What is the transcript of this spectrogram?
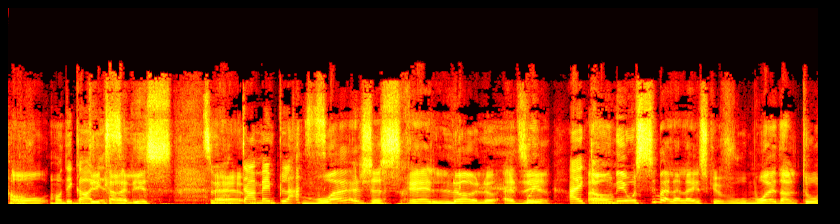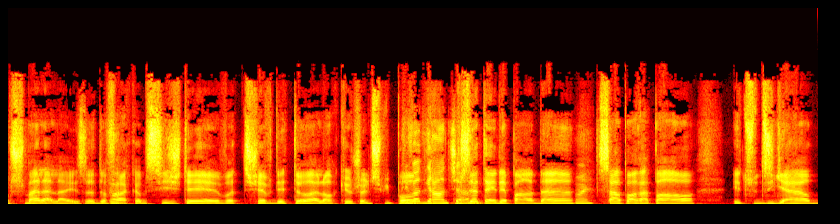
on, on- on décalisse. décalisse. Tu veux, Euh, la même place. Moi, je serais là, là, à dire, ton- on est aussi mal à l'aise que vous. Moi, dans le tour, je suis mal à l'aise de Ouais. faire comme si j'étais euh, votre chef d'État alors que je le suis pas. Puis votre grande chum. Vous êtes indépendant, Ouais. ça n'a pas rapport. Et tu dis, garde,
